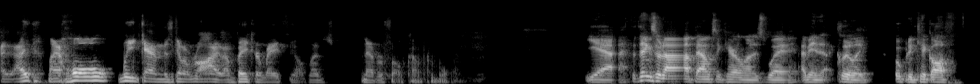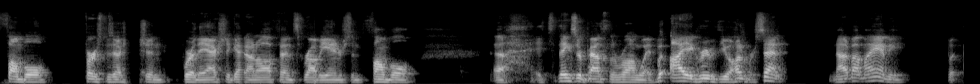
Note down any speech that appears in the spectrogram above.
I, I my whole weekend is going to ride on Baker Mayfield. I just never felt comfortable. Yeah, the things are not bouncing Carolina's way. I mean, clearly, opening kickoff, fumble, first possession where they actually get on offense, Robbie Anderson fumble. Uh, it's things are bouncing the wrong way. But I agree with you 100. percent Not about Miami. But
